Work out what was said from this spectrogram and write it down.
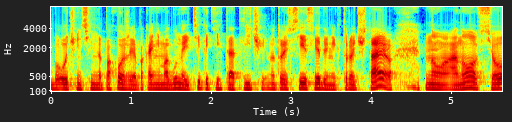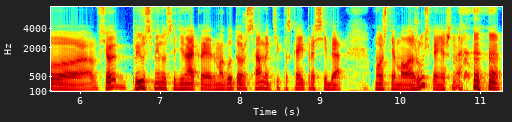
бы очень сильно похоже. Я пока не могу найти каких-то отличий. Ну, то есть все исследования, которые читаю, но оно все, все плюс-минус одинаковое. Я могу то же самое, типа, сказать про себя. Может, я моложусь, конечно.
